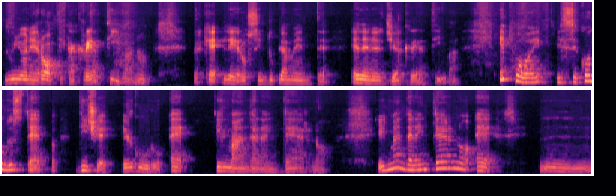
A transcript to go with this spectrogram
l'unione erotica creativa, no? perché l'eros indubbiamente è l'energia creativa. E poi il secondo step, dice il guru, è il mandala interno. Il mandala interno è mh, mm,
